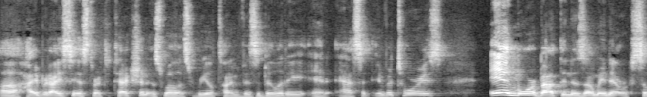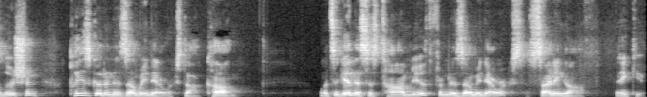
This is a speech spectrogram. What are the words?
uh, hybrid ICS threat detection, as well as real-time visibility and asset inventories, and more about the Nozomi Network solution, please go to nozominetworks.com. Once again, this is Tom Knuth from Nozomi Networks, signing off. Thank you.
